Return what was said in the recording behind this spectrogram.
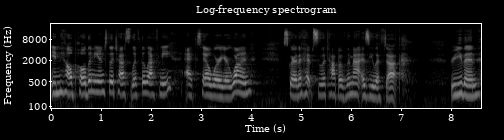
Inhale, pull the knee into the chest, lift the left knee. Exhale, warrior one. Square the hips to the top of the mat as you lift up. Breathe in.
